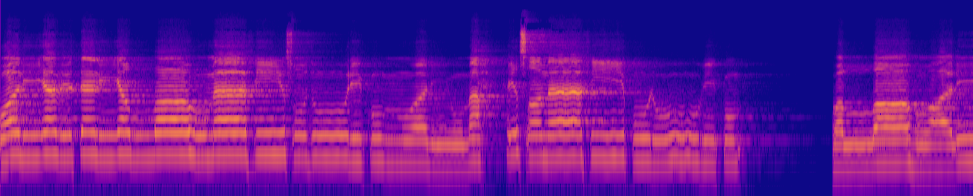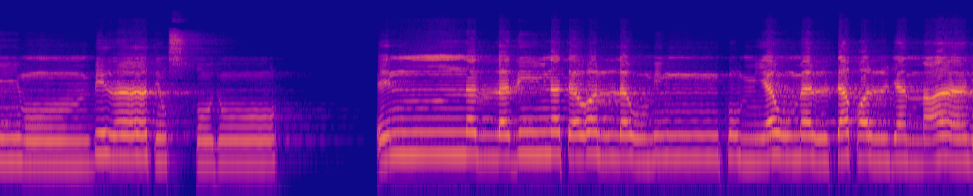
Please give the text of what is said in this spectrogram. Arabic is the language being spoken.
وَلِيَبْتَلِيَ اللَّهُ مَا فِي صُدُورِكُمْ وَلِيُمَحِّصَ مَا فِي قُلُوبِكُمْ وَاللَّهُ عَلِيمٌ بِذَاتِ الصُّدُورِ إِنَّ الَّذِينَ تَوَلَّوْا مِنكُمْ يَوْمَ الْتَقَى الْجَمْعَانِ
